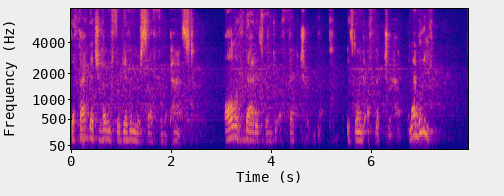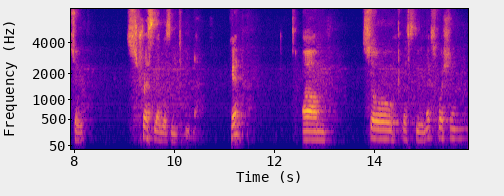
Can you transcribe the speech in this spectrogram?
the fact that you haven't forgiven yourself for the past, all of that is going to affect your gut. It's going to affect your health. And I believe you. So stress levels need to be down. Okay? Um, so let's do the next question.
